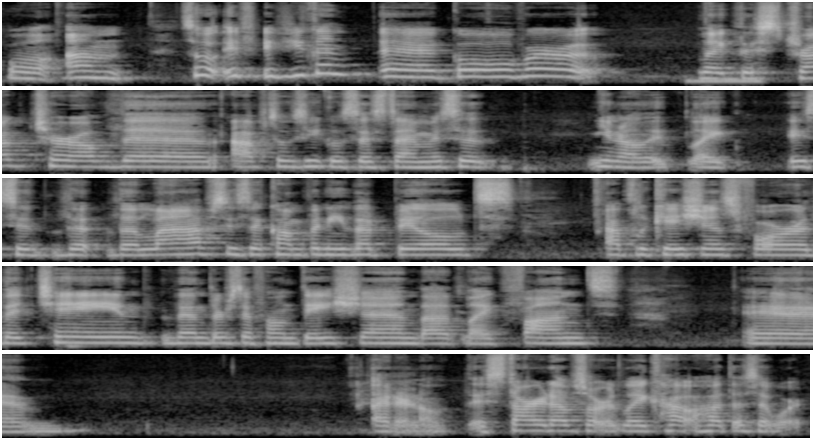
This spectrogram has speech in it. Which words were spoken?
Cool. Um, so if, if you can go over like the structure of the Aptos ecosystem, is it, you know, like, is it the, the labs is a company that builds applications for the chain. Then there's a foundation that like funds, um, I don't know, the startups or like how, how does it work?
